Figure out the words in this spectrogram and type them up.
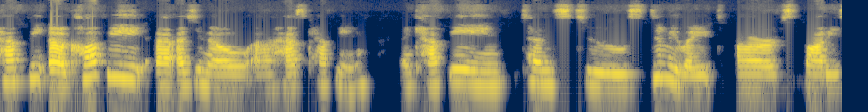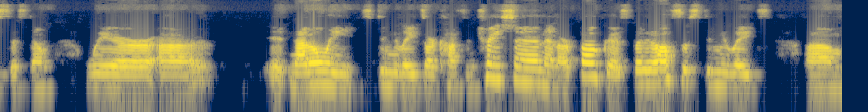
caffeine, uh, coffee, uh, as you know, uh, has caffeine, and caffeine tends to stimulate our body system where uh, it not only stimulates our concentration and our focus, but it also stimulates um,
